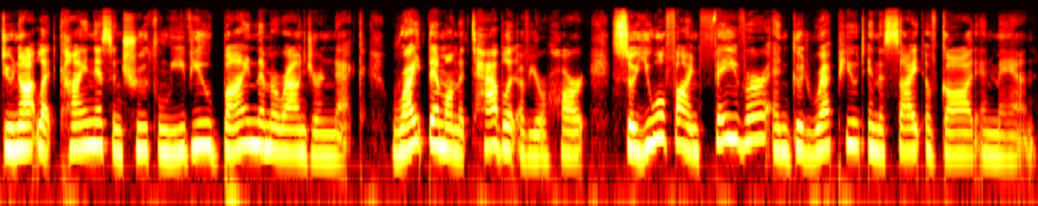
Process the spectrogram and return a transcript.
Do not let kindness and truth leave you. Bind them around your neck. Write them on the tablet of your heart, so you will find favor and good repute in the sight of God and man.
